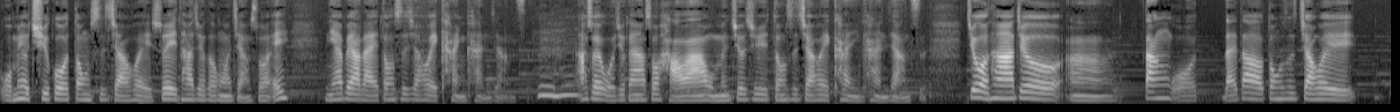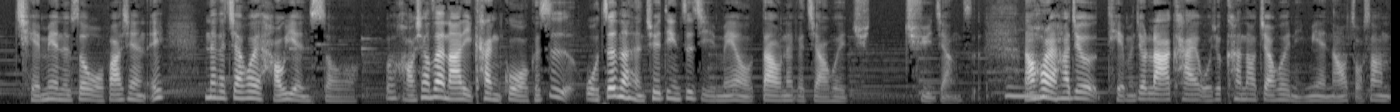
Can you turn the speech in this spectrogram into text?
我没有去过东师教会，所以他就跟我讲说：“哎，你要不要来东师教会看看？”这样子，嗯，啊，所以我就跟他说：“好啊，我们就去东师教会看一看。”这样子，结果他就，嗯、呃，当我来到东师教会前面的时候，我发现，哎，那个教会好眼熟哦，我好像在哪里看过，可是我真的很确定自己没有到那个教会去。去这样子，然后后来他就铁门就拉开，我就看到教会里面，然后走上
